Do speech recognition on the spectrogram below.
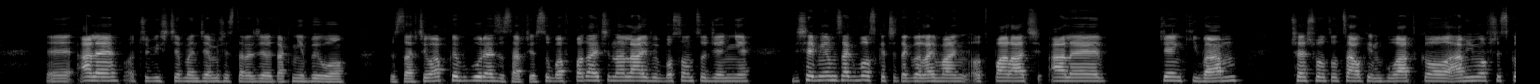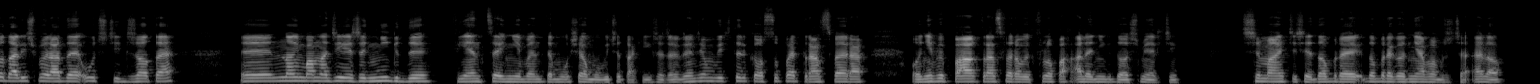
y, ale oczywiście będziemy się starać, żeby tak nie było. Zostawcie łapkę w górę, zostawcie suba, wpadajcie na live'y, bo są codziennie. Dzisiaj miałem zagwozdkę, czy tego live'a odpalać, ale dzięki Wam przeszło to całkiem gładko, a mimo wszystko daliśmy radę uczcić Jotę. Yy, No i mam nadzieję, że nigdy więcej nie będę musiał mówić o takich rzeczach. Będziemy mówić tylko o super transferach, o niewypałach transferowych, flopach, ale nigdy o śmierci. Trzymajcie się, dobre, dobrego dnia Wam życzę. Elo.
